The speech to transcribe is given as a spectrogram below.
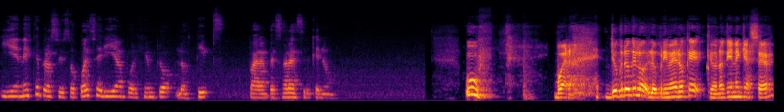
Y en este proceso, ¿cuáles serían, por ejemplo, los tips para empezar a decir que no? Uf, bueno, yo creo que lo, primero que, uno tiene que hacer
